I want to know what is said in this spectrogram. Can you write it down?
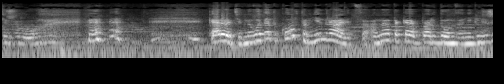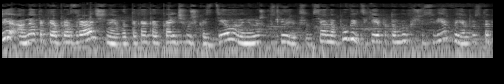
тяжело. Короче, ну вот эта кофта мне нравится. Она такая, пардон за неглиже, она такая прозрачная, вот такая, как кольчушка сделана, немножко с люрексом. Вся на пуговицах, я потом выпущу сверху. Я просто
